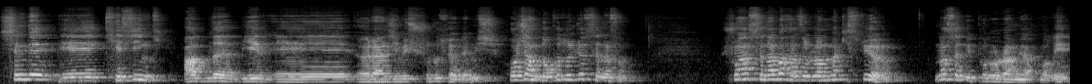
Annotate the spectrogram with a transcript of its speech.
Şimdi e, Kesing adlı bir e, öğrencimiz şunu söylemiş. Hocam 9. sınıfım. Şu an sınava hazırlanmak istiyorum. Nasıl bir program yapmalıyım?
